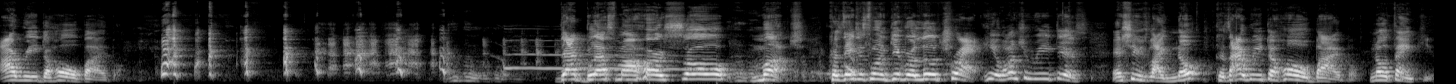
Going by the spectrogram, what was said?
I read the whole Bible." That blessed my heart so much because they just want to give her a little tract. Here, why don't you read this? And she was like, Nope, because I read the whole Bible. No, thank you.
